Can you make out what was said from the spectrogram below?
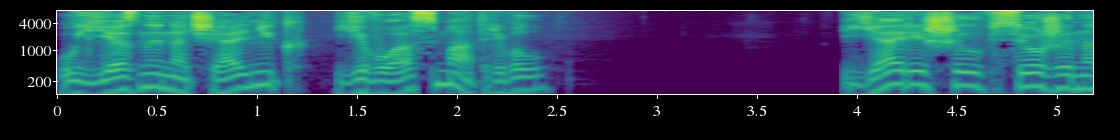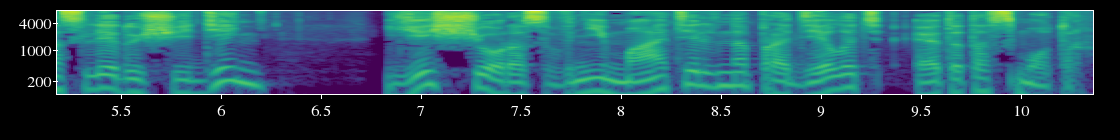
уездный начальник его осматривал». Я решил все же на следующий день еще раз внимательно проделать этот осмотр.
